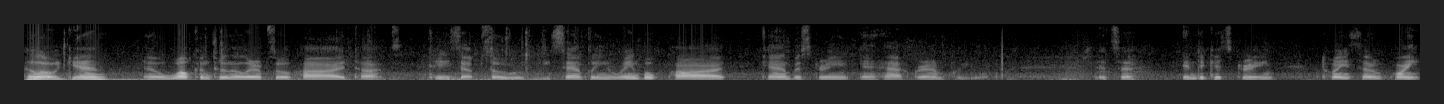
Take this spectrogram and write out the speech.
Hello again, and welcome to another episode of High Times. Today's episode will be sampling Rainbow Pie, Cannabis strain and half gram pre roll. It's a indica strain, 27.8%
